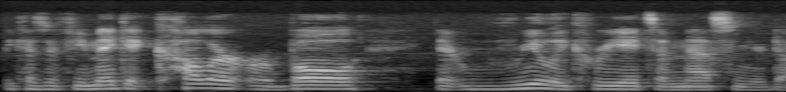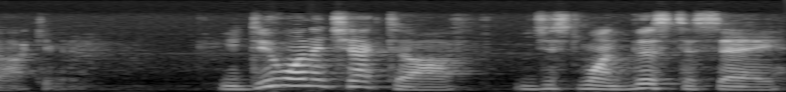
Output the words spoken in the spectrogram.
because if you make it color or bold, it really creates a mess in your document. You do want it checked off, you just want this to say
